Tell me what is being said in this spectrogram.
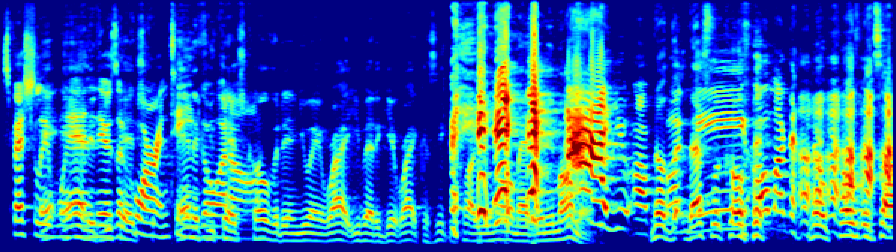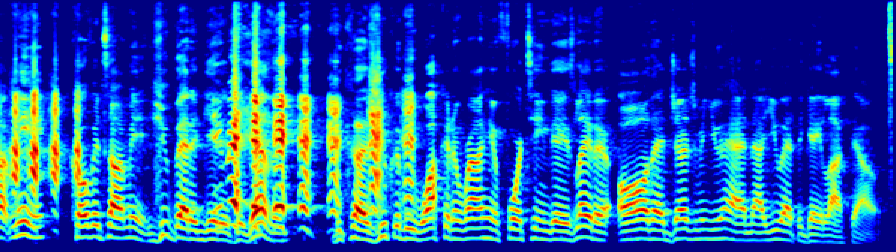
especially Mm-hmm. And- when and there's a catch- quarantine and if going you catch on. COVID and you ain't right, you better get right because he can call you home at any moment. Ah, you are No, funny. th- that's what COVID. Oh my God. No, COVID taught me. COVID taught me you better get it together because you could be walking around here 14 days later, all that judgment you had, now you at the gate locked out.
